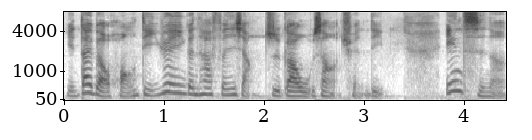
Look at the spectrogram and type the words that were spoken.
也代表皇帝愿意跟她分享至高无上的权力。因此呢。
